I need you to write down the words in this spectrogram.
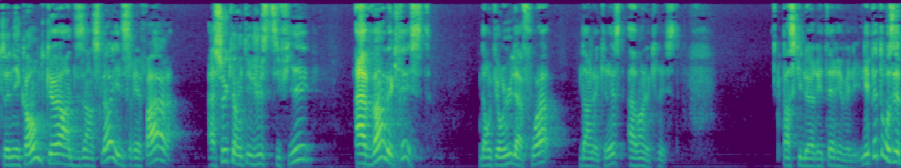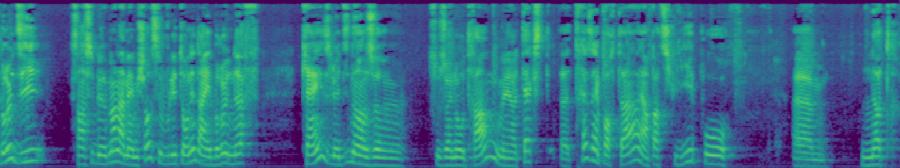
tenez compte qu'en disant cela, il se réfère à ceux qui ont été justifiés avant le Christ. Donc, ils ont eu la foi dans le Christ avant le Christ. Parce qu'il leur était révélé. L'Épître aux Hébreux dit sensiblement la même chose. Si vous voulez tourner dans Hébreux 9, 15, le dit dans un, sous un autre angle, mais un texte euh, très important, et en particulier pour euh, notre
